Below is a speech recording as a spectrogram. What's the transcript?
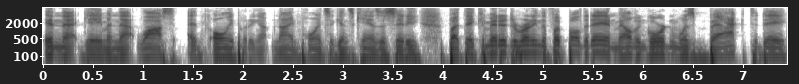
in that game, and that loss uh, only putting up nine points against Kansas City. But they committed to running the football today, and Melvin Gordon was back today,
